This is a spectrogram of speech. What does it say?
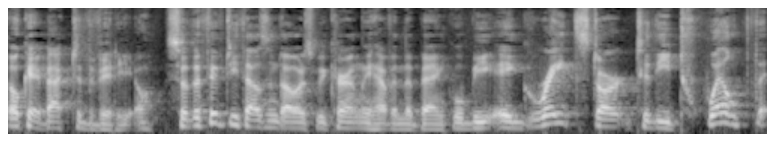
Okay, back to the video. So the $50,000 we currently have in the bank will be a great start to the 12th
